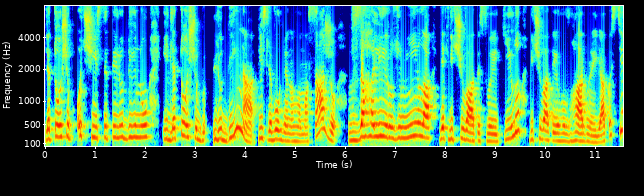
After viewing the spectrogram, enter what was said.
для того, щоб очистити людину, і для того, щоб людина після вогняного масажу взагалі розуміла, як відчувати своє тіло, відчувати його в гарної якості,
